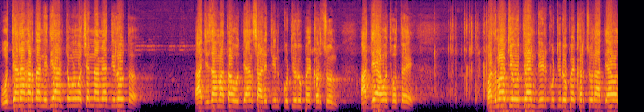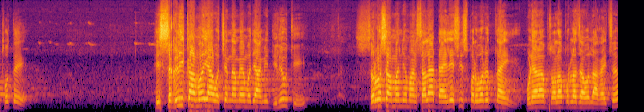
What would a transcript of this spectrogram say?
उद्यानाकरता निधी आणतो म्हणून वचननाम्यात दिलं होतं. आज जिजामाता उद्यान साडेतीन कोटी रुपये खर्चून अद्ययावत होतंय. पद्मावती उद्यान दीड कोटी रुपये खर्चून अद्ययावत होते ही सगळी कामं या वचननाम्यामध्ये आम्ही दिली होती. सर्वसामान्य माणसाला डायलिसिस परवडत नाही. पुण्याला सोलापूरला जावं लागायचं.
